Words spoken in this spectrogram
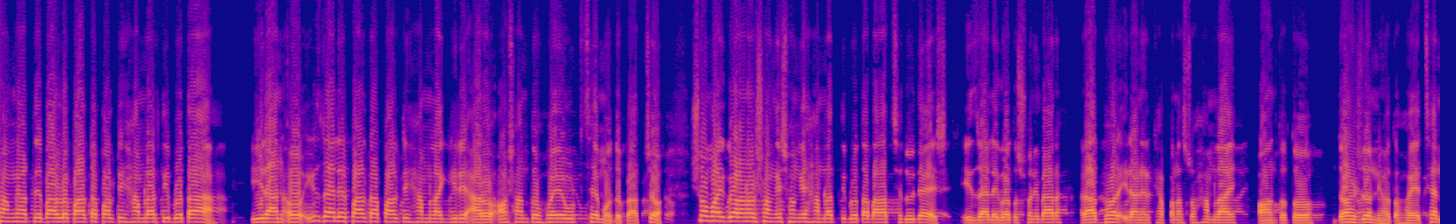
সংঘাতে বাড়লো পাল্টাপাল্টি হামলার তীব্রতা। ইরান ও ইসরায়েলের পাল্টাপাল্টি হামলা ঘিরে আরও অশান্ত হয়ে উঠছে মধ্যপ্রাচ্য। সময় গড়ানোর সঙ্গে সঙ্গে হামলার তীব্রতা বাড়াচ্ছে দুই দেশ। ইসরায়েলে গত শনিবার রাতভর ইরানের ক্ষেপণাস্ত্র হামলায় অন্তত দশ জন নিহত হয়েছেন।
